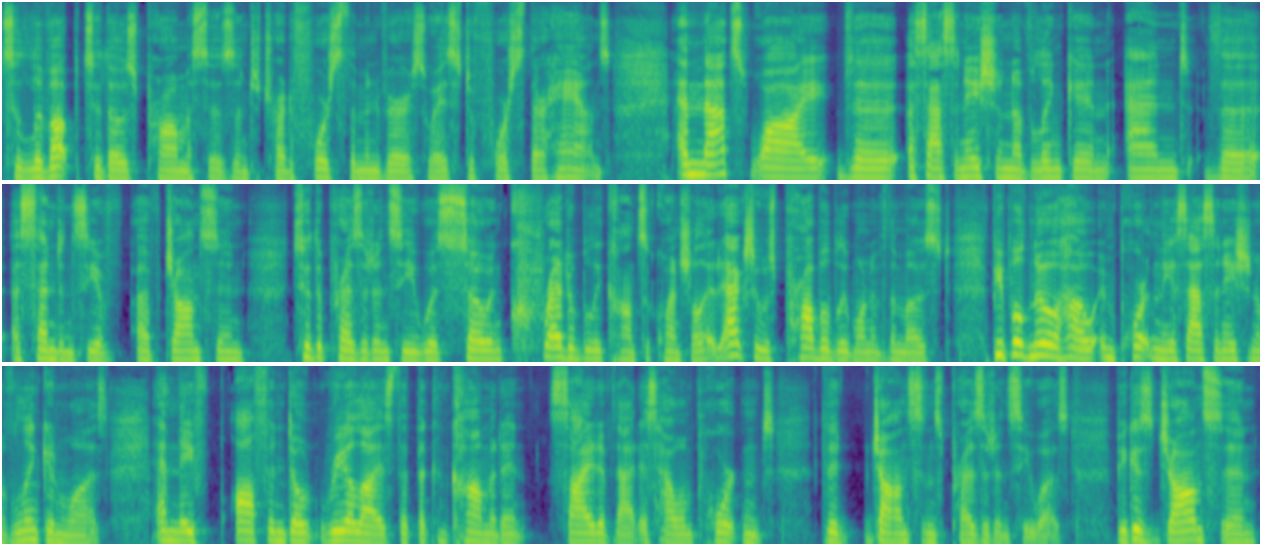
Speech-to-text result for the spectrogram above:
to live up to those promises and to try to force them in various ways to force their hands. And that's why the assassination of Lincoln and the ascendancy of, of Johnson to the presidency was so incredibly consequential. It actually was probably one of the most, people know how important the assassination of Lincoln was, and they often don't realize that the concomitant side of that is how important the Johnson's presidency was. Because Johnson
